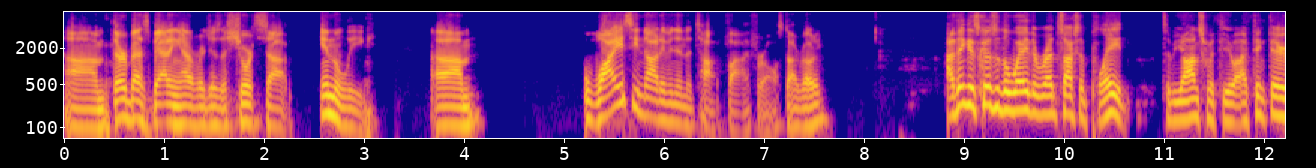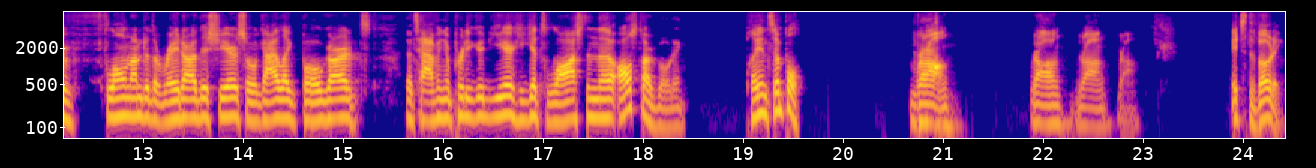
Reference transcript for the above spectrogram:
um, third best batting average as a shortstop in the league. Um, why is he not even in the top five for All Star voting? I think it's because of the way the Red Sox have played. To be honest with you, I think they've flown under the radar this year. So a guy like Bogaerts that's having a pretty good year, he gets lost in the All Star voting. Plain simple. Wrong, wrong, wrong, wrong. It's the voting.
